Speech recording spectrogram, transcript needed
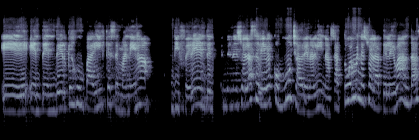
eh, entender que es un país que se maneja diferente. En Venezuela se vive con mucha adrenalina, o sea, tú en Venezuela te levantas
